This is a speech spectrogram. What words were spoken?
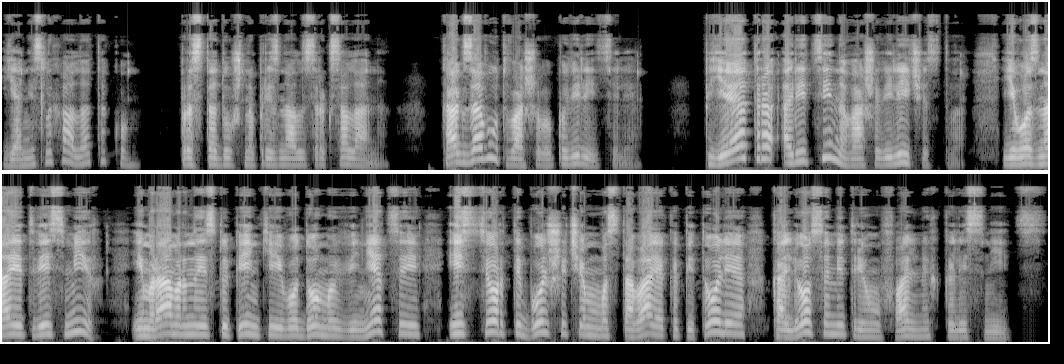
Я не слыхала о таком, — простодушно призналась Роксолана. Как зовут вашего повелителя? Пьетро Аретина, ваше величество. Его знает весь мир, и мраморные ступеньки его дома в Венеции истерты больше, чем мостовая Капитолия колесами триумфальных колесниц.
